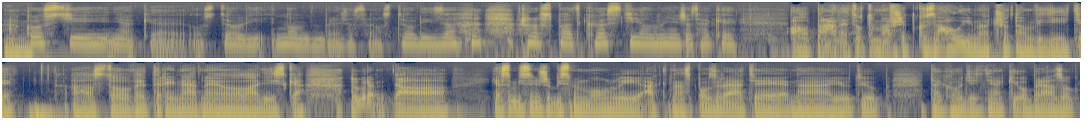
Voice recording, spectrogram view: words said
a mm. kosti, nejaké osteolí, no dobre, zase osteolíza, rozpad kosti alebo niečo také. Ale práve toto ma všetko zaujíma, čo tam vidíte a z toho veterinárneho hľadiska. Dobre, a ja si myslím, že by sme mohli, ak nás pozráte na YouTube, tak hodiť nejaký obrázok,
